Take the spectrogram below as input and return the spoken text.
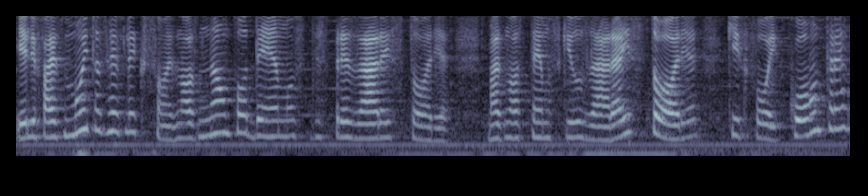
Ele faz muitas reflexões, nós não podemos desprezar a história, mas nós temos que usar a história que foi contra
